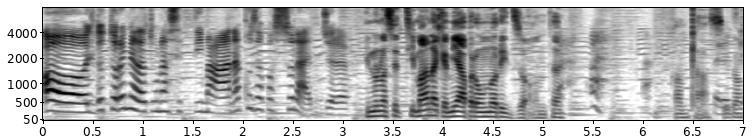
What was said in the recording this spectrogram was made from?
Oh, il dottore mi ha dato una settimana, cosa posso leggere? In una settimana che mi apre un orizzonte. Eh, eh, eh. Fantastico.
